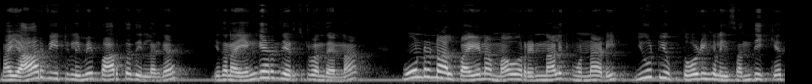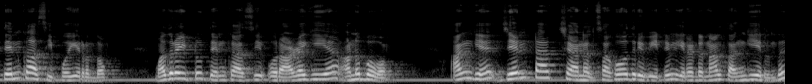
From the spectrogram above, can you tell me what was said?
நான் யார் வீட்டிலையுமே பார்த்தது இல்லைங்க இதை நான் எங்கேருந்து எடுத்துகிட்டு வந்தேன்னா மூன்று நாள் பயணமாக ஒரு ரெண்டு நாளைக்கு முன்னாடி யூடியூப் தோழிகளை சந்திக்க தென்காசி போயிருந்தோம். மதுரை டு தென்காசி ஒரு அழகிய அனுபவம். அங்கே ஜென்டாக் சேனல் சகோதரி வீட்டில் இரண்டு நாள் தங்கியிருந்து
